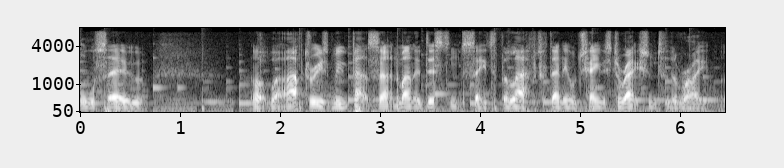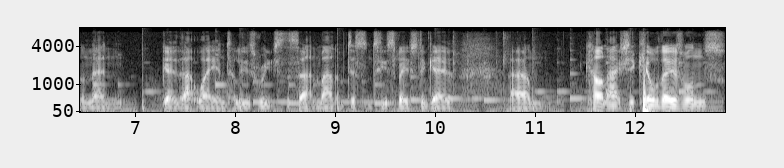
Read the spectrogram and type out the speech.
also, oh, well, after he's moved that certain amount of distance, say to the left, then he'll change direction to the right, and then go that way until he's reached the certain amount of distance he's supposed to go. Um, can't actually kill those ones,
